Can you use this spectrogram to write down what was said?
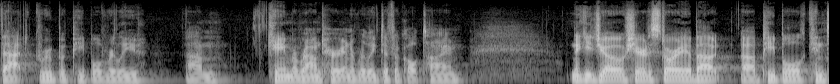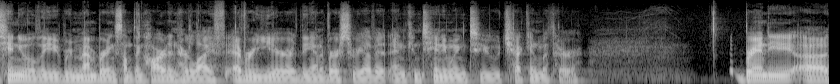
that group of people really um, came around her in a really difficult time. Nikki Joe shared a story about uh, people continually remembering something hard in her life every year, the anniversary of it, and continuing to check in with her. Brandy uh,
